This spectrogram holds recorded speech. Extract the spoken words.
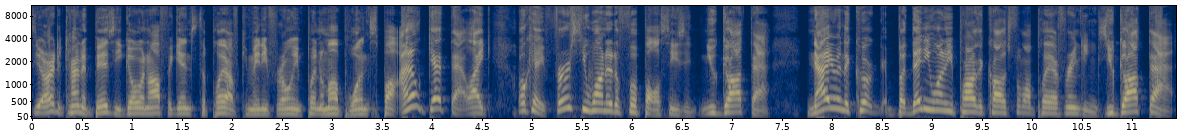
they're already kind of busy going off against the playoff committee for only putting them up one spot. I don't get that. Like, okay, first you wanted a football season. You got that. Now you're in the cook, but then you want to be part of the college football playoff rankings. You got that.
